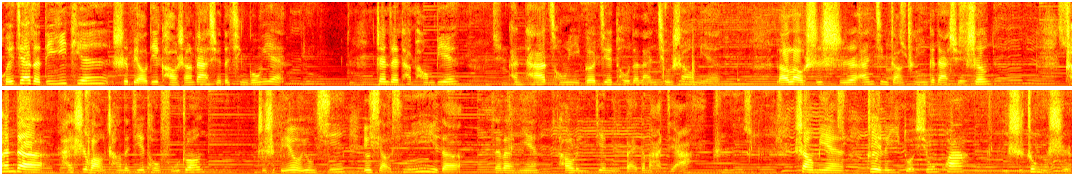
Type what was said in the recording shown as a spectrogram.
回家的第一天是表弟考上大学的庆功宴，站在他旁边，看他从一个街头的篮球少年，老老实实、安静长成一个大学生，穿的还是往常的街头服装，只是别有用心又小心翼翼的在外面套了一件米白的马甲，上面缀了一朵胸花，以示重视。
